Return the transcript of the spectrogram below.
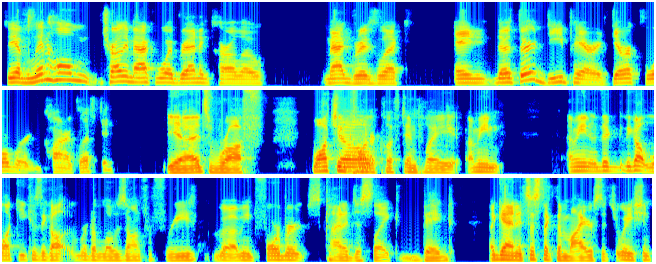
so you have Lindholm, Charlie McAvoy, Brandon Carlo, Matt Grzelcyk, and their third D pair is Derek Forbort and Connor Clifton. Yeah, it's rough watching So- Connor Clifton play. I mean, I mean, they got lucky because they got rid of Lauzon for free. I mean, Forbort's kind of just like big. Again, it's just like the Myers situation.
